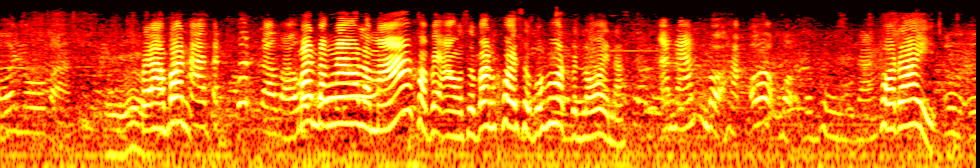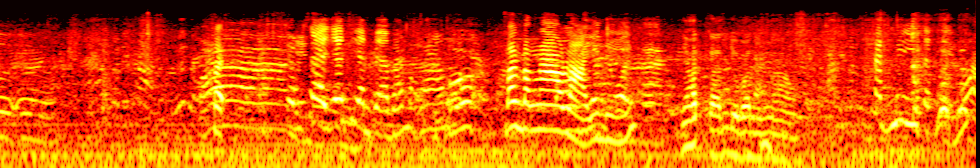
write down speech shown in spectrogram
ร้อยโลบาทเออไปเอาบ้านขายกันพุดเราเอาบ้านบางนาวละมะเขาไปเอาเสือบ้านค่อยเสือบ่ฮอดเป็นร้อยนะอันนั้นบ่หักออกบ่ตะพูนะพอได้เออเออเออไปสงสัยจะเทียนไปเอาบ้านของเราบ้านบางนาวหลายอีหลียัดกันอยู่บ้านลุงนาว คันมีแต่เห็นว่า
